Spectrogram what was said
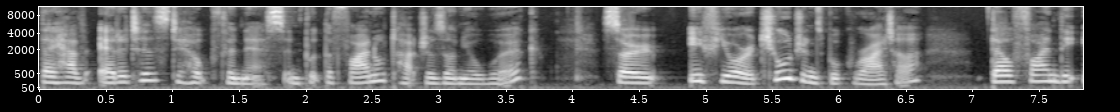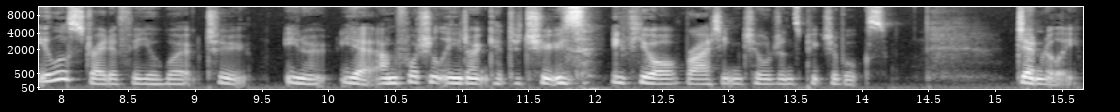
They have editors to help finesse and put the final touches on your work. So if you're a children's book writer, they'll find the illustrator for your work too. You know, yeah, unfortunately, you don't get to choose if you're writing children's picture books. Generally,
